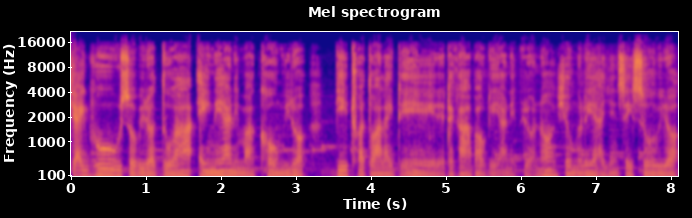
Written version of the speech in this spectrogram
ကြိုက်ဘူးဆိုပြီးတော့သူကအိမ်ထဲကနေမှခုံပြီးတော့ ပြေးထွက်သွားလိုက်တယ်တဲ့တကားပေါက်တွေကနေပြီးတော့နော်ယုံကလေးကအရင်စိတ်ဆိုးပြီးတော့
